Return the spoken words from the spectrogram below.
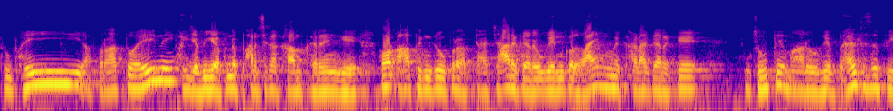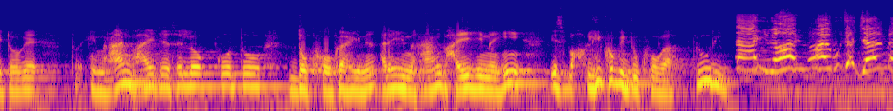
तो भाई, अपराध तो है ही नहीं। भाई, जब ये अपने फ़र्ज़ का काम करेंगे और आप इनके ऊपर अत्याचार करोगे, इनको लाइन में खड़ा करके जूते मारोगे बेल्ट से पीटोगे तो इमरान भाई जैसे लोग को तो दुख होगा ही ना। अरे इमरान भाई ही नहीं इस बावली को भी दुख होगा। क्यों री? मुझे जेल में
